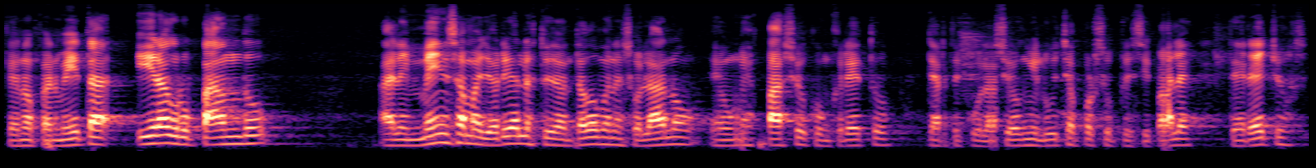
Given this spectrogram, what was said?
que nos permita ir agrupando a la inmensa mayoría del estudiantado venezolano en un espacio concreto de articulación y lucha por sus principales derechos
